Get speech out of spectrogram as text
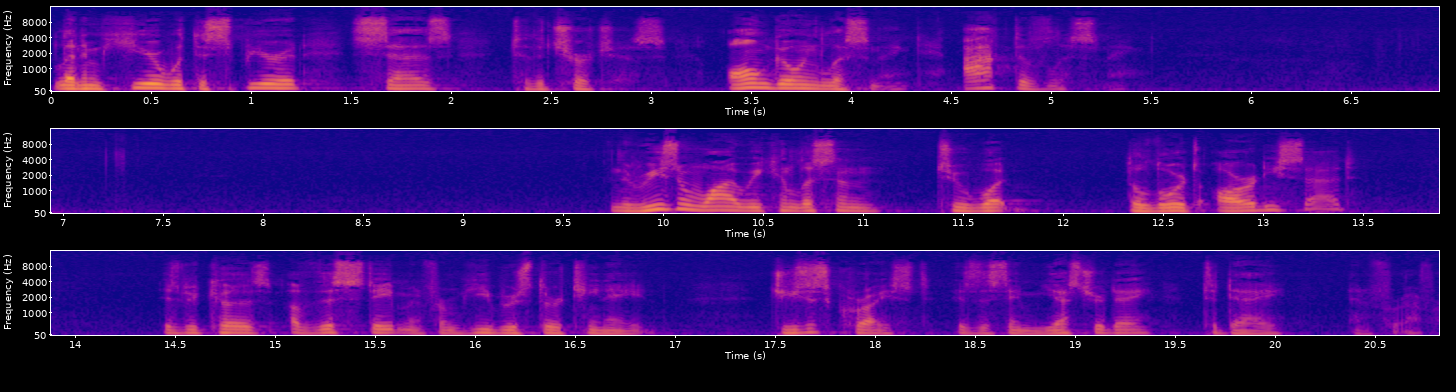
let him hear what the Spirit says to the churches. Ongoing listening, active listening. And the reason why we can listen to what the Lord's already said is because of this statement from Hebrews 13 8. Jesus Christ is the same yesterday, today, and forever.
